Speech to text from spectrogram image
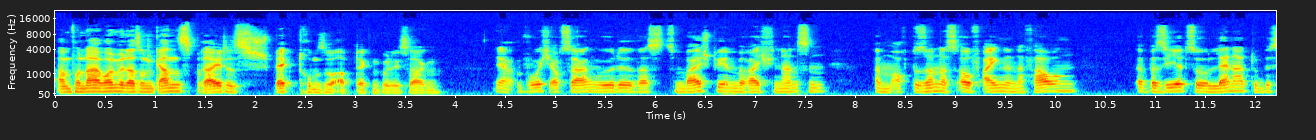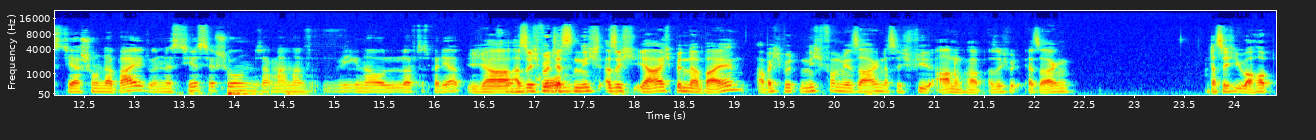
Ähm, von daher wollen wir da so ein ganz breites Spektrum so abdecken, würde ich sagen. Ja, wo ich auch sagen würde, was zum Beispiel im Bereich Finanzen ähm, auch besonders auf eigenen Erfahrungen äh, basiert. So, Lennart, du bist ja schon dabei, du investierst ja schon. Sag mal einmal, wie genau läuft das bei dir ab? Ja, so also ich würde jetzt nicht, also ich, ja, ich bin dabei, aber ich würde nicht von mir sagen, dass ich viel Ahnung habe. Also ich würde eher sagen, dass ich überhaupt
